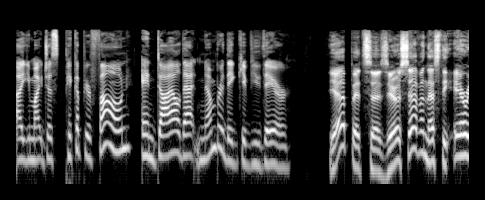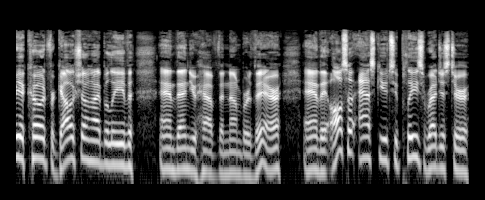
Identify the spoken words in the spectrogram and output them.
uh, you might just pick up your phone and dial that number they give you there. Yep, it's uh, 07. That's the area code for Kaohsiung, I believe. And then you have the number there. And they also ask you to please register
